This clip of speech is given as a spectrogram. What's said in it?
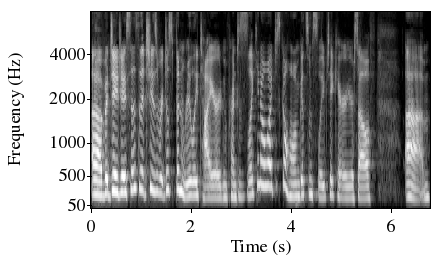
uh, but JJ says that she's re- just been really tired. And Prentiss is like, You know what? Just go home, get some sleep, take care of yourself. Um,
